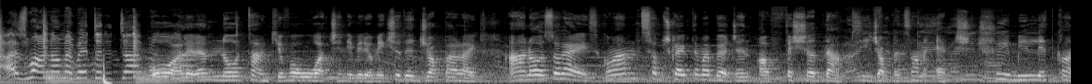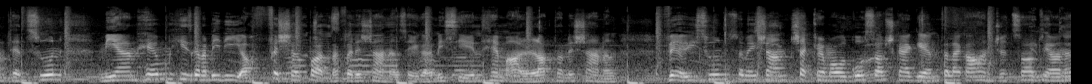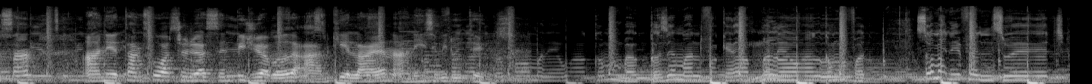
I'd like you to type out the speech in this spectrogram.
As one on my way to the top. Oh, all of them know thank you for watching the video. Make sure to drop a like. And also guys, go and subscribe to my Virgin official Daps. He's dropping some extremely lit content soon. Me and him, he's gonna be the official partner for the channel. So you're gonna be seeing him a lot on the channel very soon. So make sure and check him out. Go subscribe, get him to like 100 subs, you understand? And yeah, thanks for watching. Just in PG Rebel and K Lion and Easy We Do Things. Come back, cause a man fuck it up, money want comfort. So many friends switch.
